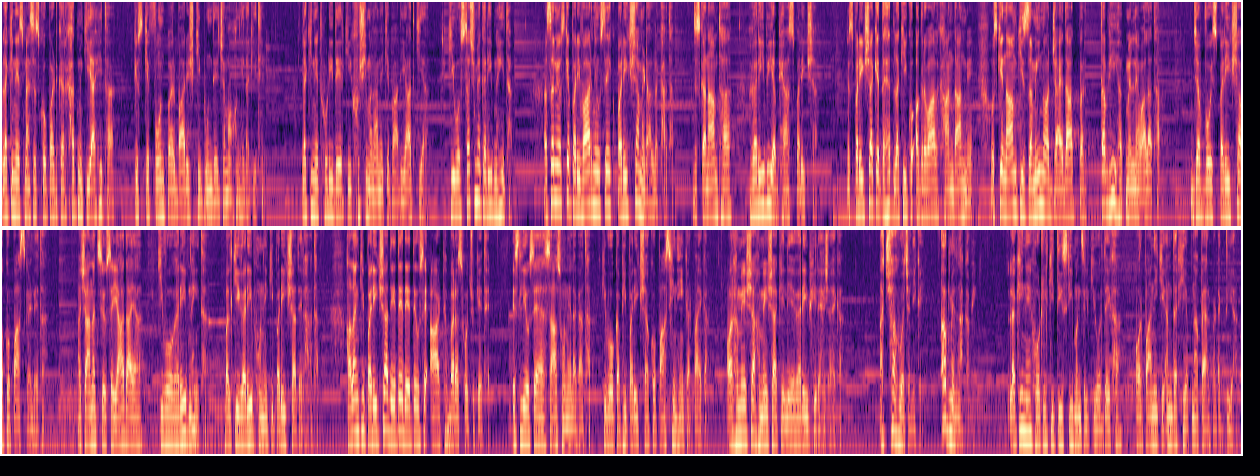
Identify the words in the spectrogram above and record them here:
लकी ने इस मैसेज को पढ़कर ख़त्म किया ही था कि उसके फ़ोन पर बारिश की बूंदें जमा होने लगी थीं। लकी ने थोड़ी देर की खुशी मनाने के बाद याद किया कि वो सच में गरीब नहीं था। असल में उसके परिवार ने उसे एक परीक्षा में डाल रखा था, जिसका नाम था गरीबी अभ्यास परीक्षा। इस परीक्षा के तहत लकी को अग्रवाल खानदान में उसके नाम की ज़मीन और जायदाद पर तभी हक मिलने वाला था। जब वो इस परीक्षा को पास कर लेता। अचानक से उसे याद आया कि वो गरीब नहीं था, बल्कि गरीब होने की परीक्षा दे रहा था। हालाँकि परीक्षा देते देते उसे आठ बरस हो चुके थे। इसलिए उसे एहसास होने लगा था कि वो कभी परीक्षा को पास ही नहीं कर पाएगा और हमेशा हमेशा के लिए गरीब ही रह जाएगा। अच्छा हुआ चली गई, अब मिलना कभी। लकी ने होटल की तीसरी मंजिल की ओर देखा और पानी के अंदर ही अपना पैर पटक दिया।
